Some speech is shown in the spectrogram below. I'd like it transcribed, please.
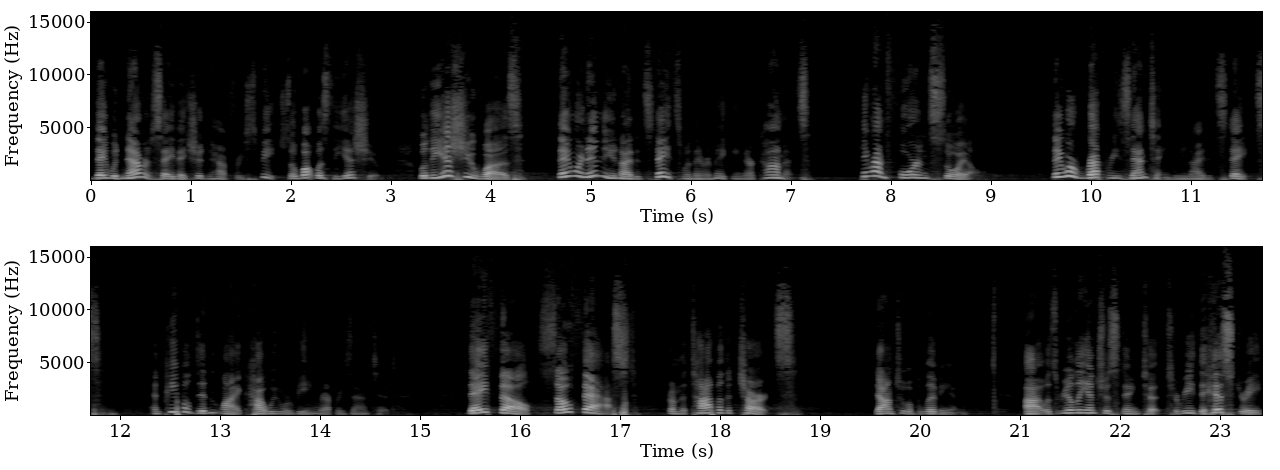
they would never say they shouldn't have free speech. So, what was the issue? Well, the issue was they weren't in the United States when they were making their comments, they were on foreign soil. They were representing the United States. And people didn't like how we were being represented. They fell so fast from the top of the charts down to oblivion. Uh, it was really interesting to, to read the history.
